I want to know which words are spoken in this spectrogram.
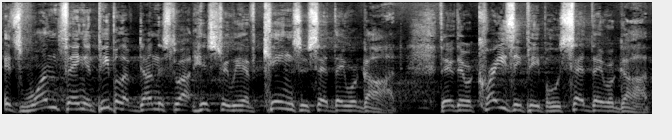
It's one thing, and people have done this throughout history. We have kings who said they were God. There were crazy people who said they were God.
